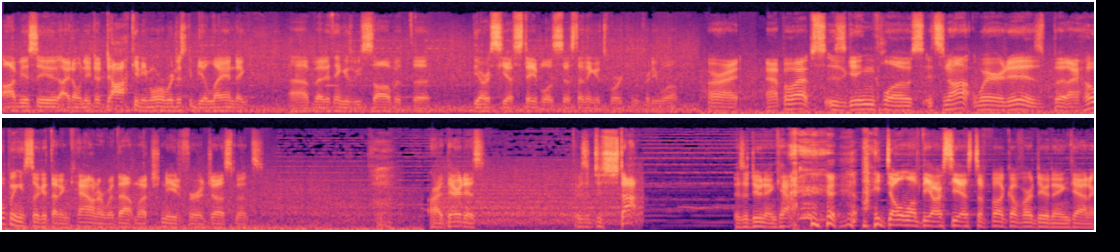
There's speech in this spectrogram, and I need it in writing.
Obviously, I don't need to dock anymore, we're just gonna be a landing. Uh, but I think as we saw with the, the RCS stable assist, I think it's working pretty well. All right, Apoaps is getting close. It's not where it is, but I'm hoping you still get that encounter without much need for adjustments. All right, there it is. There's a just stop. There's a Duna encounter. I don't want the RCS to fuck up our Duna encounter.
